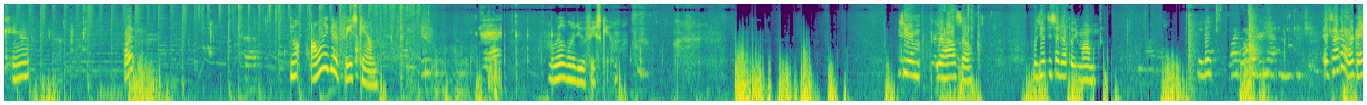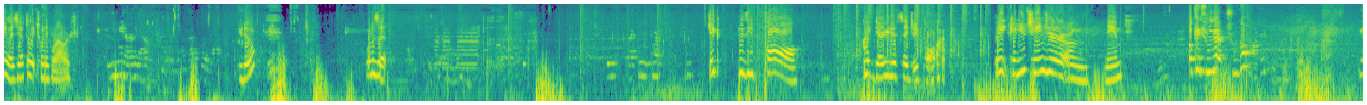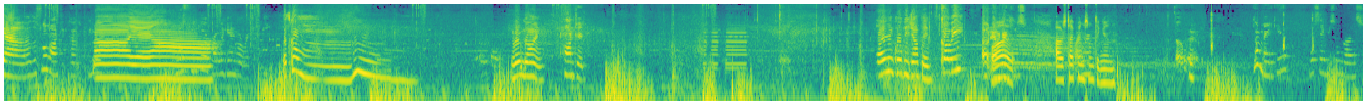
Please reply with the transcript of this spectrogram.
Can't. What? Know, I want to get a face cam. I really want to do a face cam. To your your house though. Cause you have to set it up with your mom. Do. It's not gonna work anyways. You have to wait 24 hours. You mean I already have? You do? What is it? Jake Pizzy Paul. I dare you to say Jake Paul. Wait, can you change your um name? Okay, should we go? Should we go haunted? Yeah, let's go haunted because you know, Uh, most people are probably gonna go. Let's go. mm, Where are we going? Haunted. Why isn't Kobe jumping? Kobe. Oh. What? I was typing something in. Oh. You'll make it. We'll save you some guns.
